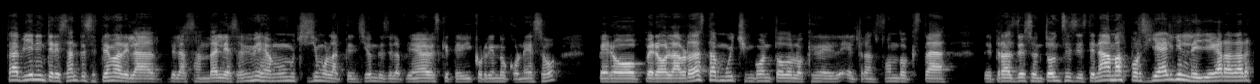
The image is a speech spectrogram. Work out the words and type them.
Está bien interesante ese tema de, la, de las sandalias. A mí me llamó muchísimo la atención desde la primera vez que te vi corriendo con eso, pero, pero la verdad está muy chingón todo lo que el, el trasfondo que está detrás de eso. Entonces, este, nada más por si a alguien le llegara a dar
